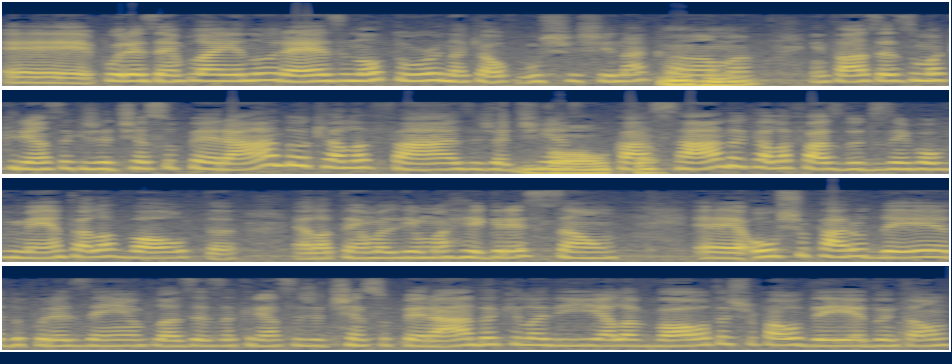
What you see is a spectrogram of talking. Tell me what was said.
É, por exemplo, a enurese noturna, que é o, xixi na cama. Uhum. Então, às vezes, uma criança que já tinha superado aquela fase, já tinha volta. passado aquela fase do desenvolvimento, ela volta. Ela tem uma, ali uma regressão. É, ou chupar o dedo, por exemplo. Às vezes a criança já tinha superado aquilo ali, ela volta a chupar o dedo. Então,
